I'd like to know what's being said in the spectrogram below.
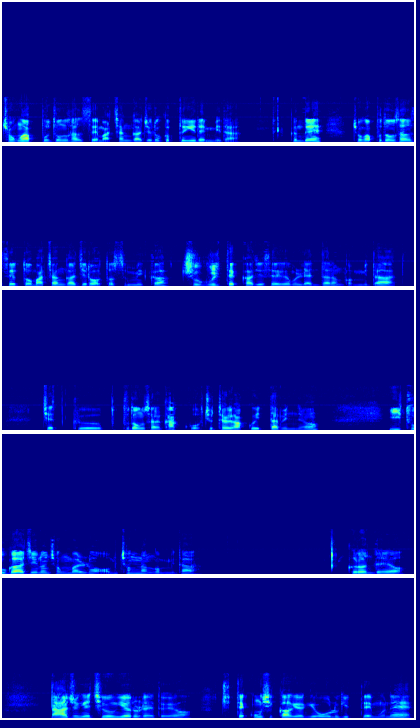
종합부동산세 마찬가지로 급등이 됩니다. 근데 종합부동산세 또 마찬가지로 어떻습니까? 죽을 때까지 세금을 낸다는 겁니다. 제 그 부동산을 갖고 주택을 갖고 있다면요. 이 두 가지는 정말로 엄청난 겁니다. 그런데요. 나중에 증여를 해도요. 주택 공시 가격이 오르기 때문에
